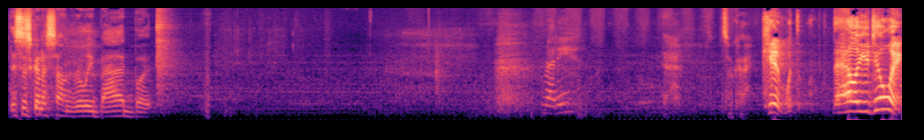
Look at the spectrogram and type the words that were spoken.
this is gonna sound really bad, but Ready? Yeah, it's okay. Kim, what the, what the hell are you doing?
